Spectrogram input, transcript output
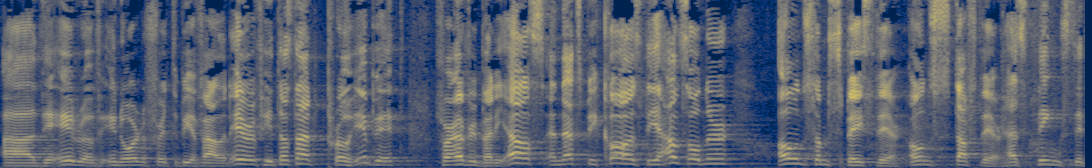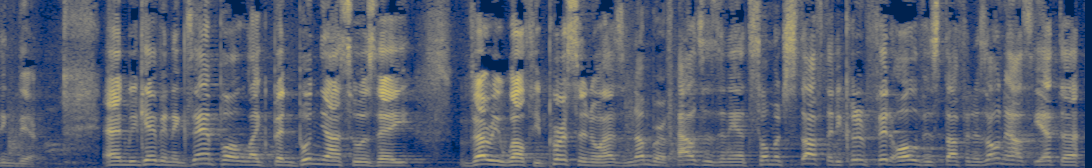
uh, the Eruv in order for it to be a valid Eruv. He does not prohibit for everybody else, and that's because the householder owns some space there, owns stuff there, has things sitting there. And we gave an example like Ben Bunyas, who is a very wealthy person who has a number of houses and he had so much stuff that he couldn't fit all of his stuff in his own house. He had to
